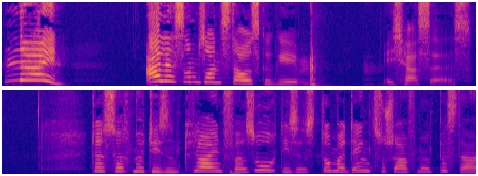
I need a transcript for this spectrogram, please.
Nein! Alles umsonst ausgegeben. Ich hasse es. Das war's mit diesem kleinen Versuch, dieses dumme Ding zu schaffen und bis dann.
